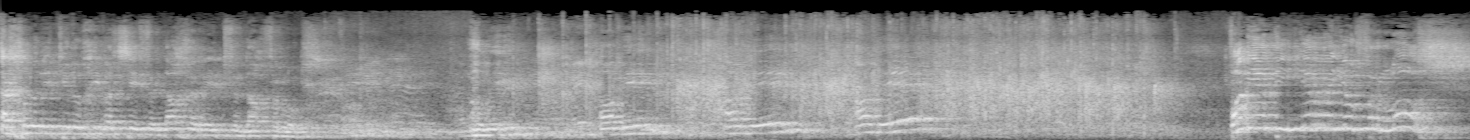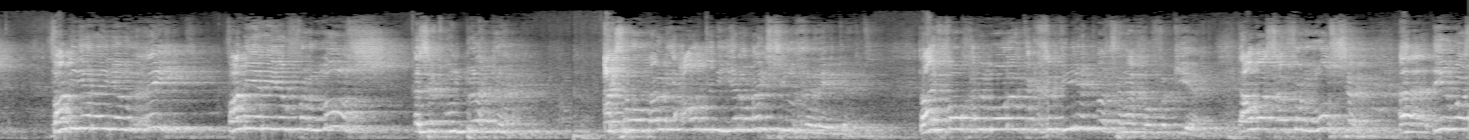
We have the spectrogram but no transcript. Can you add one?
Ek glo die teologie wat sê vandag gered, vandag verlos. Amen. Amen. Amen. Amen. Wanneer die Here jou verlos, wanneer hy jou red, wanneer hy jou verlos, is dit onblikklik. Ek sal onthou die aand toe die Here my siel gered het. Daai volgende môre het ek geweet wat's reg of verkeerd. Daar was 'n verlossing. Uh there was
